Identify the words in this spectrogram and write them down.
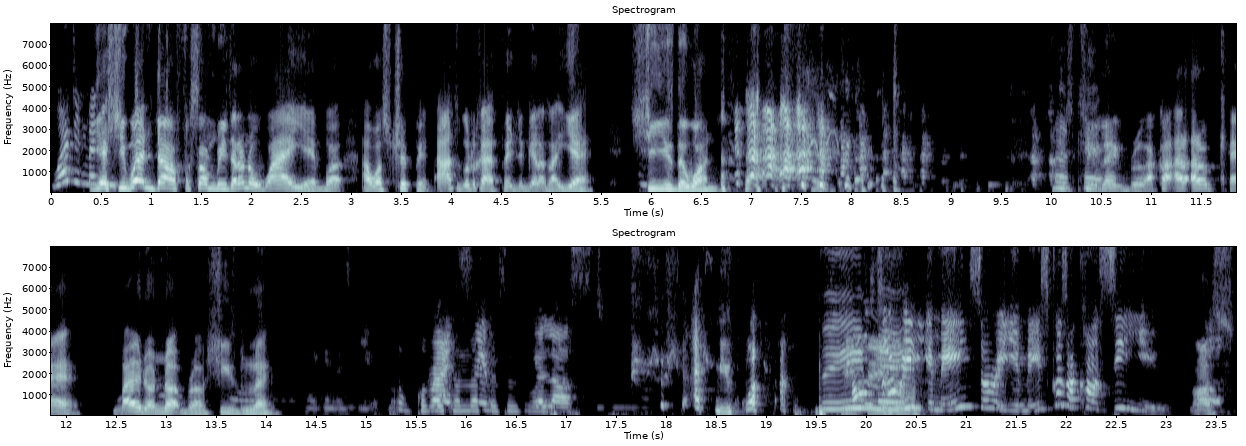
Why did Meagan Yeah, she went down for some reason. I don't know why. Yeah, but I was tripping. I had to go look at her page again. I was like, yeah, she is the one. She's Okay. too lame, bro. I can't. I, I don't care. Married or not, bro. She's lame. Meagan is beautiful. Don't comment Right, on that Sim, person's You're lost. I knew what. See? Oh, too. sorry, Yumi. Sorry, Yumi. It's because I can't see you. Nice.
